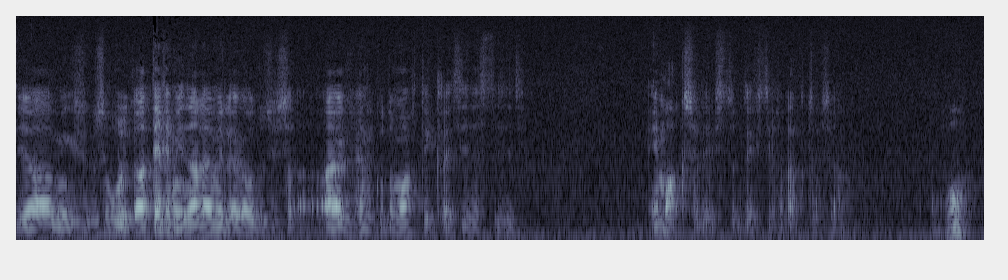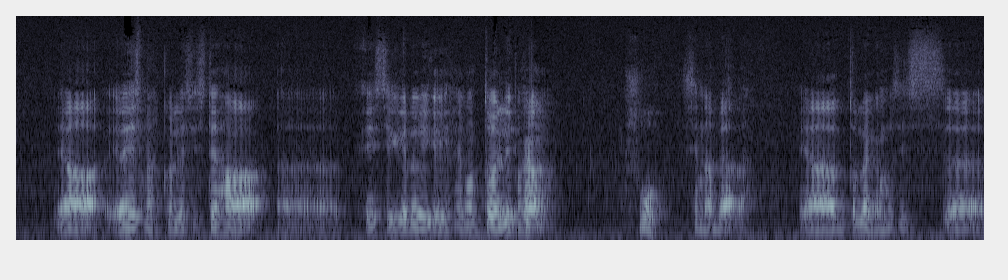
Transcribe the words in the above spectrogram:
ja mingisuguse hulga terminale, mille kaudu siis ajakirjanikud oma artikleid sisestasid. emaks oli vist tekstiredaktor seal ja, ja eesmärk oli siis teha äh, eesti keele õigekirja kontrolliprogramm soo, sinna peale ja tollega ma siis äh,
